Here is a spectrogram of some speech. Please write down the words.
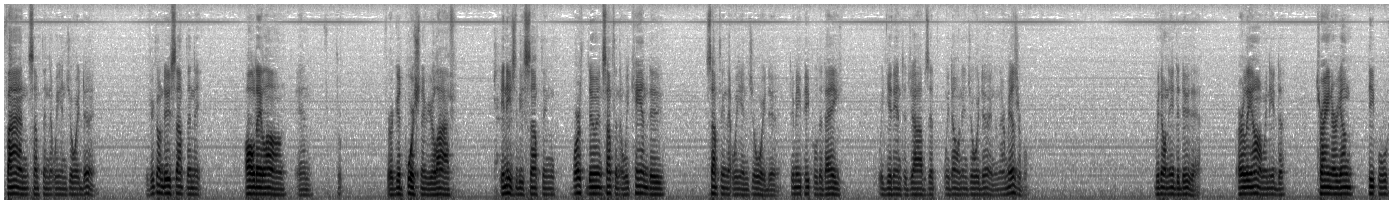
find something that we enjoy doing. If you're going to do something that all day long and for a good portion of your life, it needs to be something worth doing, something that we can do, something that we enjoy doing. Too many people today, we get into jobs that we don't enjoy doing and they're miserable. We don't need to do that. Early on, we need to train our young people,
